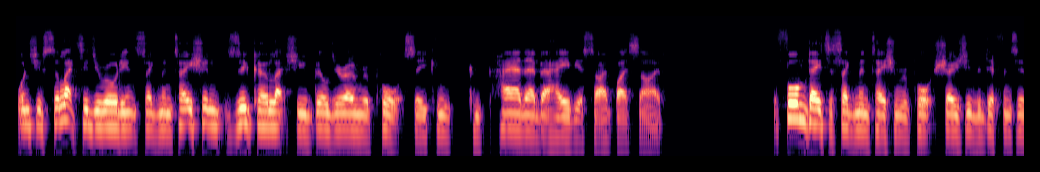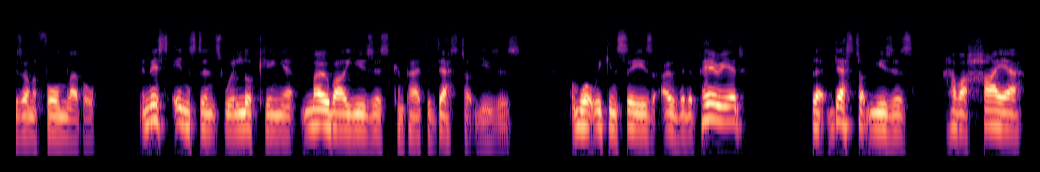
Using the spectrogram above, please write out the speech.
Once you've selected your audience segmentation, Zuko lets you build your own report so you can compare their behavior side by side. The form data segmentation report shows you the differences on a form level. In this instance, we're looking at mobile users compared to desktop users. And what we can see is over the period that desktop users have a higher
